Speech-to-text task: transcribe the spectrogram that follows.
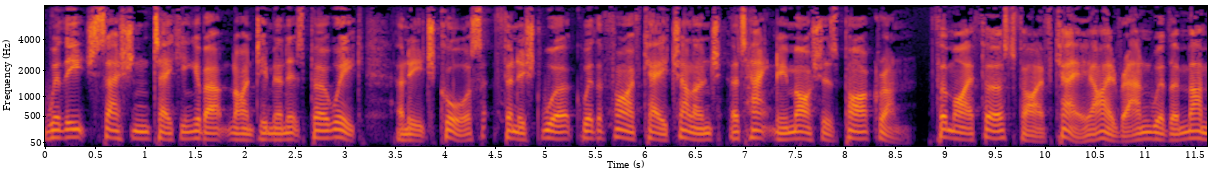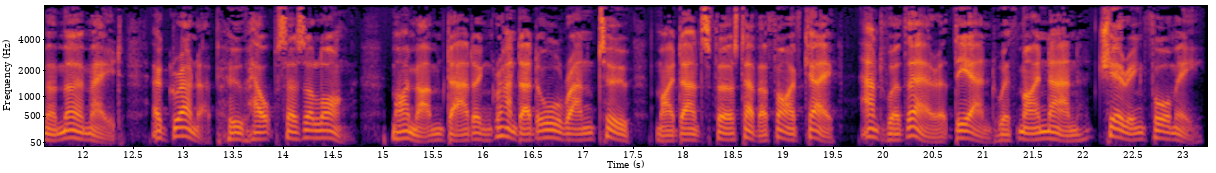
with each session taking about 90 minutes per week, and each course finished work with a 5k challenge at Hackney Marshes Park Run. For my first 5k, I ran with a Mama Mermaid, a grown-up who helps us along. My mum, dad, and granddad all ran too, my dad's first ever 5k, and were there at the end with my nan cheering for me.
